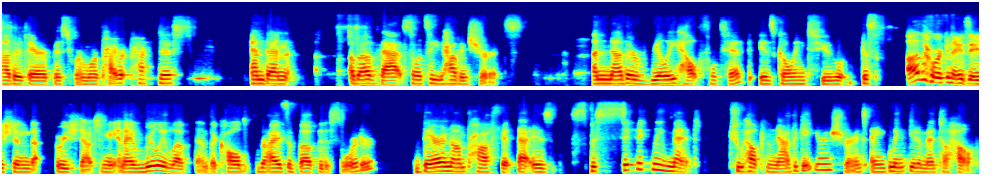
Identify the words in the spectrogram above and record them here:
other therapists who are more private practice. And then above that, so let's say you have insurance. Another really helpful tip is going to this other organization that reached out to me, and I really love them. They're called Rise Above the Disorder. They're a nonprofit that is specifically meant to help you navigate your insurance and link you to mental health.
